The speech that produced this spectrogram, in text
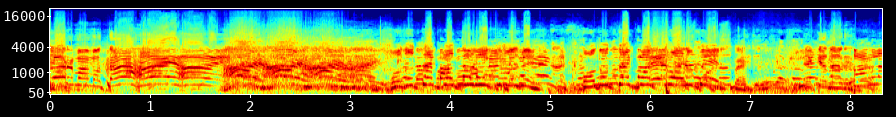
জোর মমতা হায় হায় পদত্যাগ পত্র নিয়ে কি বলবেন পদত্যাগ পত্র অরূপের। বাংলা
